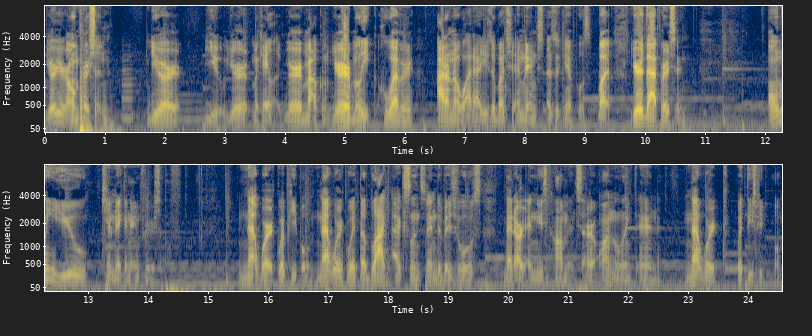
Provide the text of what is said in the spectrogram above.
you're your own person. You're you. You're Michaela. You're Malcolm. You're Malik. Whoever. I don't know why I use a bunch of M names as examples, but you're that person. Only you can make a name for yourself. Network with people. Network with the black excellence individuals that are in these comments that are on the LinkedIn. Network with these people.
